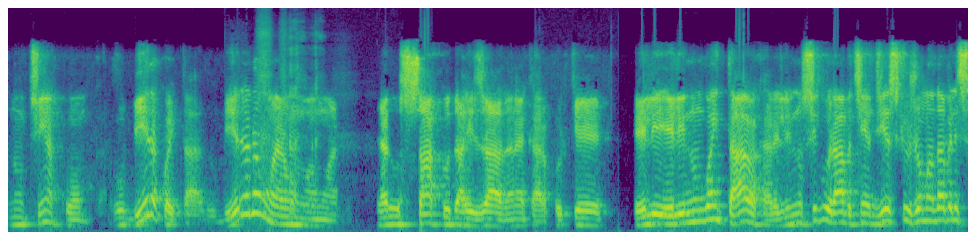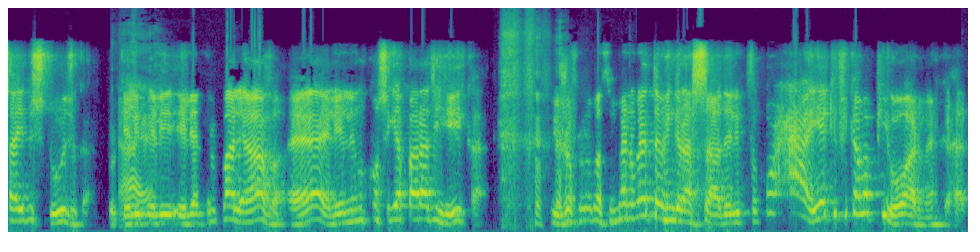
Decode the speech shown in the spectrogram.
não tinha como, cara. O Bira, coitado, o Bira era um, era um, um era o saco da risada, né, cara? Porque ele, ele não aguentava, cara, ele não segurava. Tinha dias que o João mandava ele sair do estúdio, cara, porque ah, ele, é? ele, ele atrapalhava. É, ele, ele não conseguia parar de rir, cara. E o João falava assim, mas não é tão engraçado. Ele falou, ah, aí é que ficava pior, né, cara?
